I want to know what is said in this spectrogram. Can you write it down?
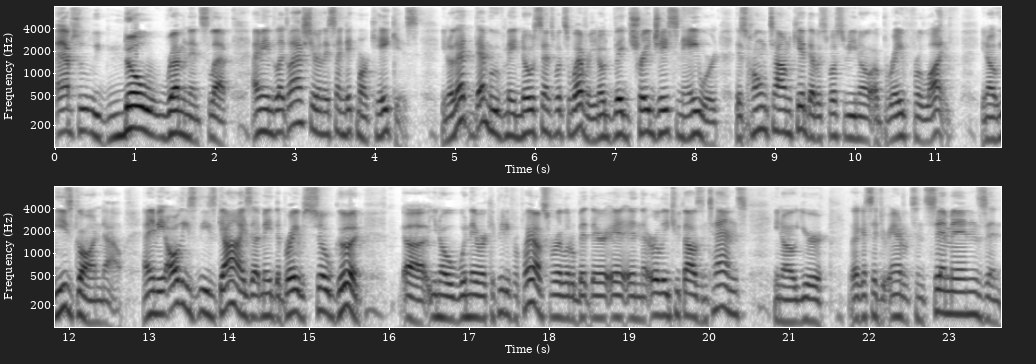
Absolutely no remnants left. I mean, like last year when they signed Nick Markakis, you know, that, that move made no sense whatsoever. You know, they trade Jason Heyward, this hometown kid that was supposed to be, you know, a Brave for life. You know, he's gone now. And I mean, all these, these guys that made the Braves so good uh, you know, when they were competing for playoffs for a little bit there in, in, the early 2010s, you know, you're, like I said, your Andrelton Simmons and,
